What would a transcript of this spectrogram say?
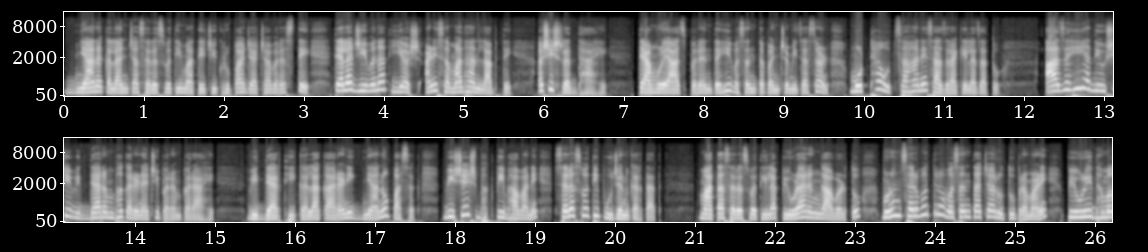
ज्ञानकलांच्या सरस्वती मातेची कृपा ज्याच्यावर असते त्याला जीवनात यश आणि समाधान लाभते अशी श्रद्धा आहे. त्यामुळे आजपर्यंतही वसंत पंचमीचा सण मोठ्या उत्साहाने साजरा केला जातो. आजही या दिवशी विद्यारंभ करण्याची परंपरा आहे. विद्यार्थी कलाकार आणि ज्ञानोपासक विशेष भक्तिभावाने सरस्वती पूजन करतात. माता सरस्वतीला पिवळा रंग आवडतो म्हणून सर्वत्र वसंताच्या ऋतूप्रमाणे पिवळी धमक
